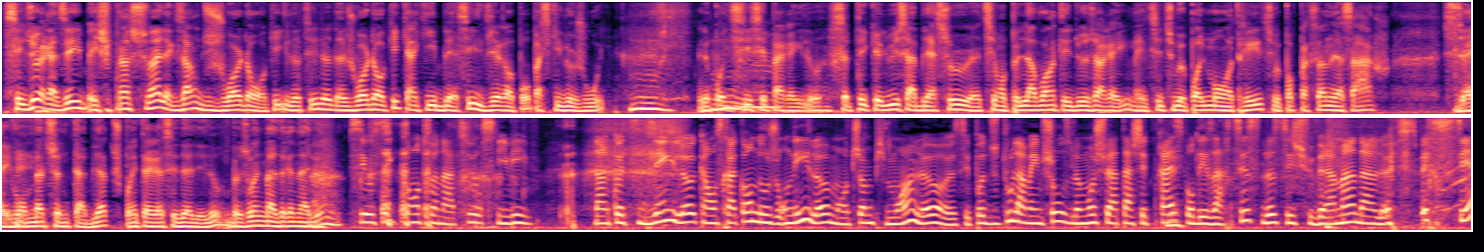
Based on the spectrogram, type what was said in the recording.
c'est dur à dire. Ben, je prends souvent l'exemple du joueur de hockey. Là, tu sais, là, le joueur de hockey, quand il est blessé, il ne dira pas parce qu'il veut jouer. Le policier, c'est pareil. Là. C'est peut-être que lui, sa blessure, on peut l'avoir entre les deux oreilles, mais tu veux pas le montrer, tu veux pas que personne le sache. Tu dis, Hey, ils vont me mettre sur une tablette, je suis pas intéressé d'aller là. Besoin de m'adrénaline. C'est aussi contre nature ce qu'ils vivent. Dans le quotidien, là, quand on se raconte nos journées, là, mon chum puis moi, là, euh, c'est pas du tout la même chose. Là. Moi, je suis attachée de presse pour des artistes. Là, je suis vraiment dans le superficiel.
